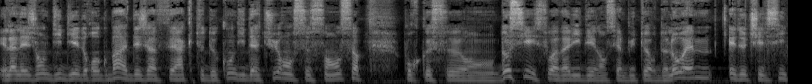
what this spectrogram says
Et la légende Didier Drogba a déjà fait acte de candidature en ce sens pour que son dossier soit validé. L'ancien buteur de l'OM et de Chelsea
